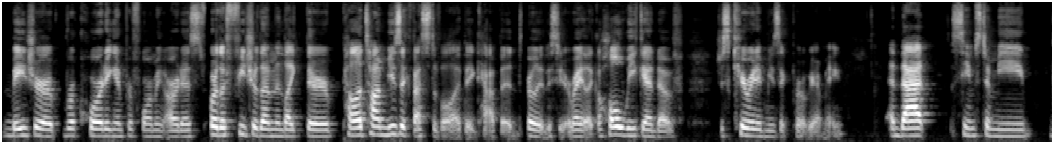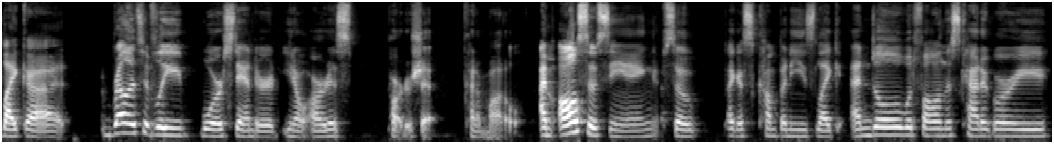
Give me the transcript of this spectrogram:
major recording and performing artists or they feature them in like their Peloton Music Festival I think happened earlier this year, right? Like a whole weekend of just curated music programming. And that seems to me like a relatively more standard, you know, artist partnership kind of model. I'm also seeing, so I guess companies like Endel would fall in this category.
